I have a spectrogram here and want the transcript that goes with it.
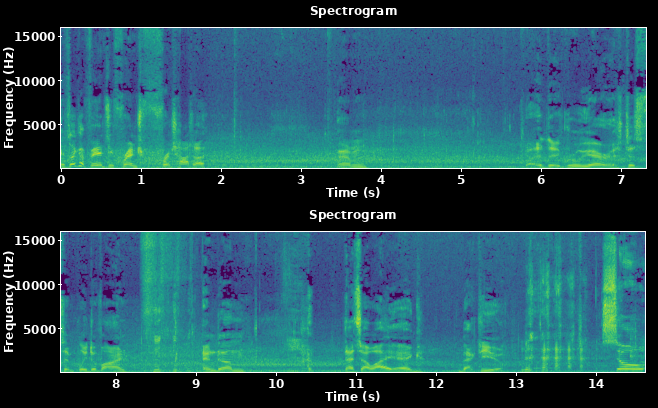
it's like a fancy French frittata. Um, uh, the Gruyere is just simply divine, and um, that's how I egg. Back to you. So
